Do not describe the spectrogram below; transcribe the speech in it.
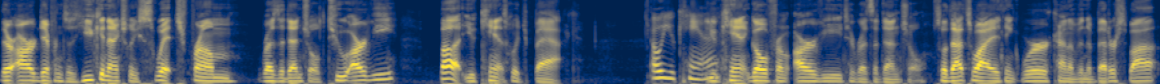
There are differences. You can actually switch from residential to RV, but you can't switch back. Oh, you can't. You can't go from RV to residential. So that's why I think we're kind of in a better spot.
